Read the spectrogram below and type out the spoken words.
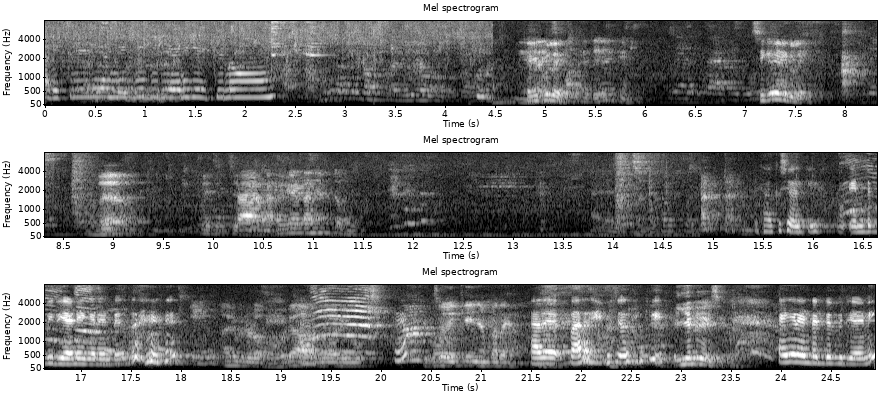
അടുക്കളയിൽ വന്നിരുന്ന് ബിരിയാണി കഴിക്കണോ കഴിക്കൂലേ? ചിക്കൻ കഴിക്കൂലേ കാക്ക് ചോദിക്കും എന്റെ ബിരിയാണി എങ്ങനെയുണ്ട്? ആരും ഒരാളെന്ന് പറയൂ ചോദിക്കേ ഞാൻ പറയാം. അതെ പറയും ചോദിക്കും. എങ്ങനെയുണ്ട് എന്റെ ബിരിയാണി?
